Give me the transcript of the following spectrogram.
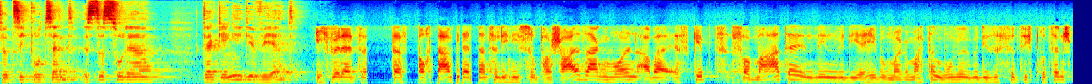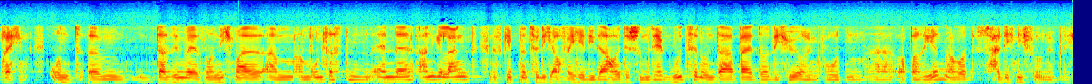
40 Prozent, ist das so der, der gängige Wert? Ich würde das auch da wieder natürlich nicht so pauschal sagen wollen, aber es gibt Formate, in denen wir die Erhebung mal gemacht haben, wo wir über diese 40 Prozent sprechen. Und ähm, da sind wir jetzt noch nicht mal am, am untersten Ende angelangt. Es gibt natürlich auch welche, die da heute schon sehr gut sind und da bei deutlich höheren Quoten äh, operieren, aber das halte ich nicht für unüblich.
